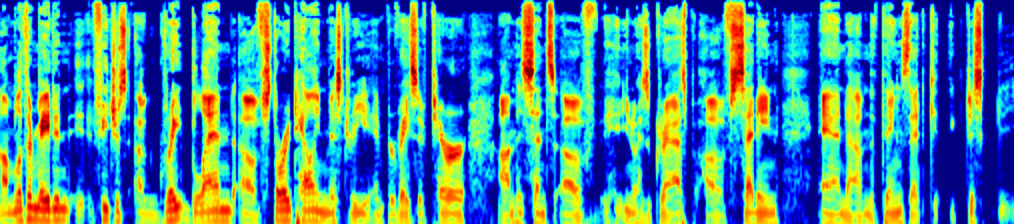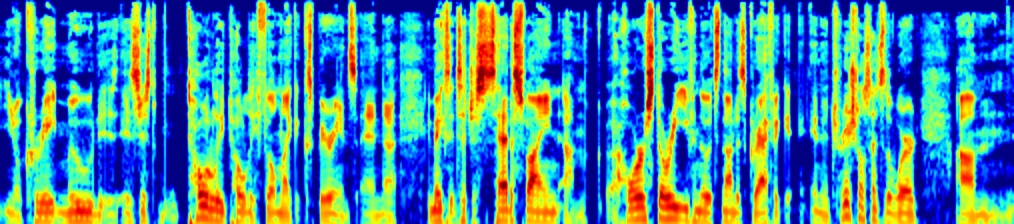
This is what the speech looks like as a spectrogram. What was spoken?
Um, Leather Maiden features a great blend of storytelling, mystery, and pervasive terror. Um, his sense of, you know, his grasp of setting and um, the things that just you know create mood is, is just totally totally film like experience. And uh, it makes it such a satisfying um, horror story even though it's not as graphic in the traditional sense of the word. Um,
